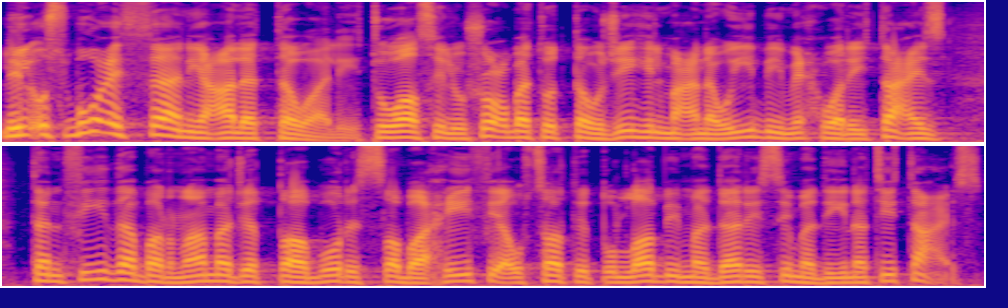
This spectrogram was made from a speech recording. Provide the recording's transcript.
للأسبوع الثاني على التوالي تواصل شعبة التوجيه المعنوي بمحور تعز تنفيذ برنامج الطابور الصباحي في أوساط طلاب مدارس مدينة تعز.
